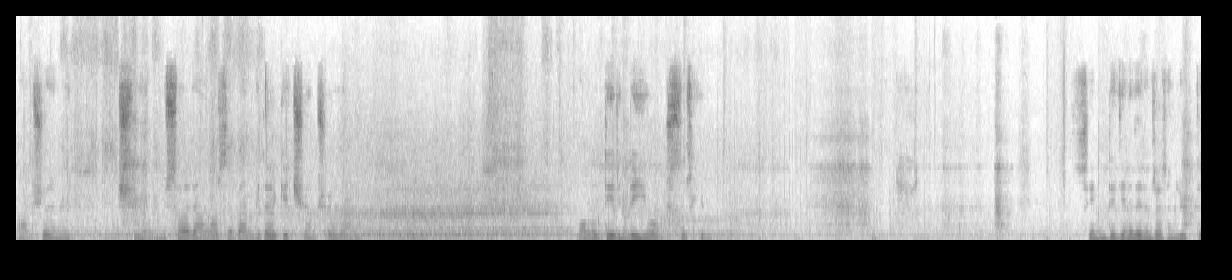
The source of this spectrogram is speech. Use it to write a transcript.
Abi şöyle bir şey müsaaden varsa ben bir daha geçiyorum şöyle ama. Vallahi derin de iyi olmuş sırf gibi. Senin dediğini dedim zaten Duke'de.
